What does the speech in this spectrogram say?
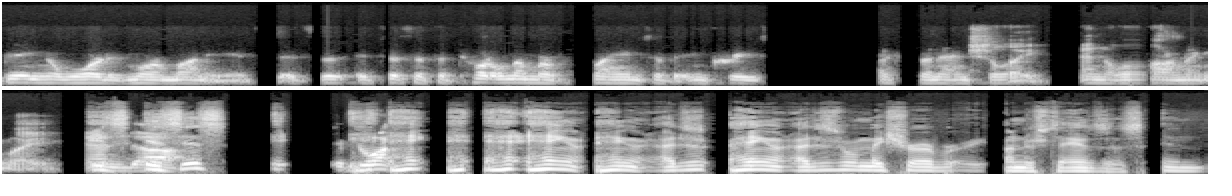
being awarded more money. It's, it's, it's just that the total number of claims have increased exponentially and alarmingly. And, is, is this? want, hang, hang, on, hang on. I just hang on. I just want to make sure everybody understands this, and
